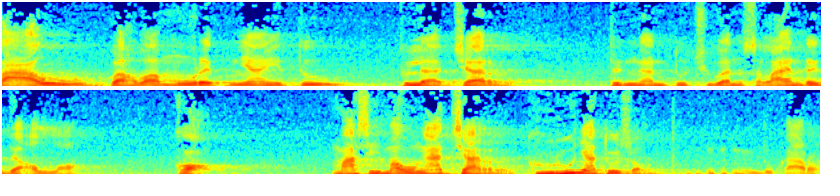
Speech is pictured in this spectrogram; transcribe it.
tahu bahwa muridnya itu belajar dengan tujuan selain ridha Allah kok masih mau ngajar gurunya dosa itu karo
